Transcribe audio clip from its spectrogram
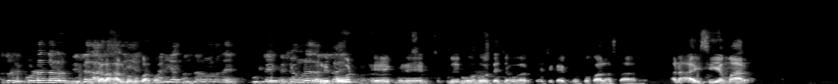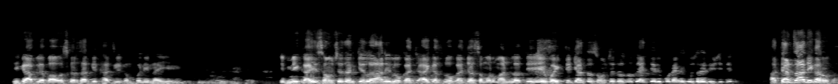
अजून रिपोर्टच जर जिल्ह्यात त्याला हाल म्हणू का नाहीये आपण? आणि या संदर्भामध्ये कुठल्याही कशामुळे झालेलं आहे? रिपोर्ट एक मिनिट मी बोलतो त्याच्यावर त्याचे काही प्रोटोकॉल असतात. आणि आय सी एम आर ही काय आपल्या बावस्कर सारखी खाजगी कंपनी नाही आहे की मी काही संशोधन केलं आणि लोकांच्या ऐका लोकांच्या समोर मांडलं ते हे वैयक्तिक यांचं संशोधन होतं यांचे रिपोर्ट यांनी दुसऱ्या दिवशी दिले. हा त्यांचा अधिकार होता.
